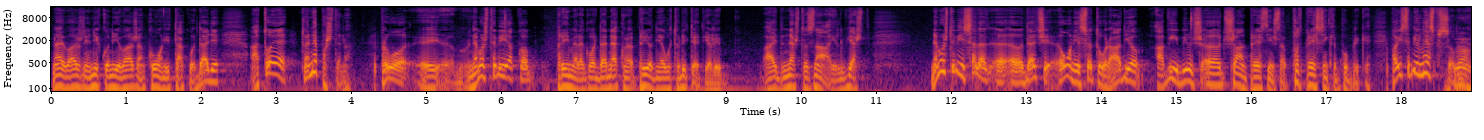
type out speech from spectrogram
najvažniji, niko nije važan ko on i tako dalje. A to je, to je nepošteno. Prvo, e, ne možete vi ako primjera god da je neko prirodni autoritet ili ajde nešto zna ili vješt. Ne možete vi sada e, e, da će, on je sve to uradio, a vi bili član predsjedništva, podpredsjednik Republike. Pa vi ste bili nesposobni. Da.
